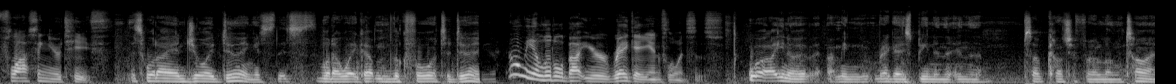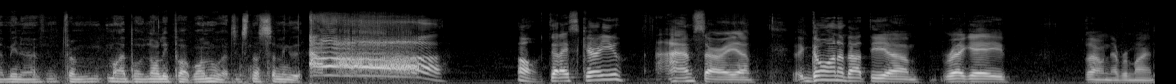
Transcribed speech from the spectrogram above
flossing your teeth? It's what I enjoy doing. It's, it's what I wake up and look forward to doing. Tell me a little about your reggae influences. Well, you know, I mean, reggae's been in the, in the subculture for a long time, you know, from My Boy Lollipop onwards. It's not something that... Ah! Oh, did I scare you? I'm sorry. Uh, go on about the um, reggae... Oh, never mind.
